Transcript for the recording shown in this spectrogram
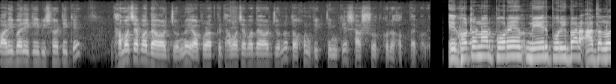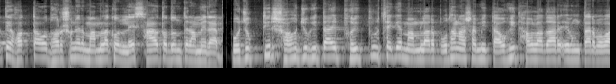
পারিবারিক এই বিষয়টিকে ধামাচাপা দেওয়ার জন্য, এই অপরাধকে ধামাচাপা দেওয়ার জন্য তখন ভিকটিমকে শ্বাসরোধ করে হত্যা করে। এ ঘটনার পরে মেয়ের পরিবার আদালতে হত্যা ও ধর্ষণের মামলা করলে ছায়া তদন্তের নামে র্যাব। প্রযুক্তির সহযোগিতায় ফরিদপুর থেকে মামলার প্রধান আসামি তাওহিদ হাওলাদার এবং তার বাবা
